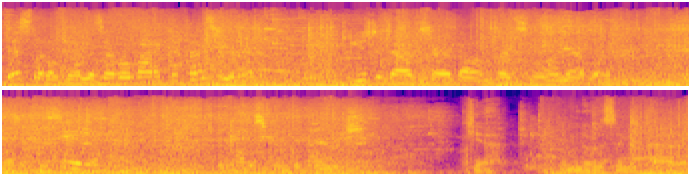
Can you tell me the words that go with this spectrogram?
This little gem is a robotic defense unit. We used a dog cerebellum for its neural network. And as you can see, we kind of screwed the pooch. Yeah, I'm noticing a pattern.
